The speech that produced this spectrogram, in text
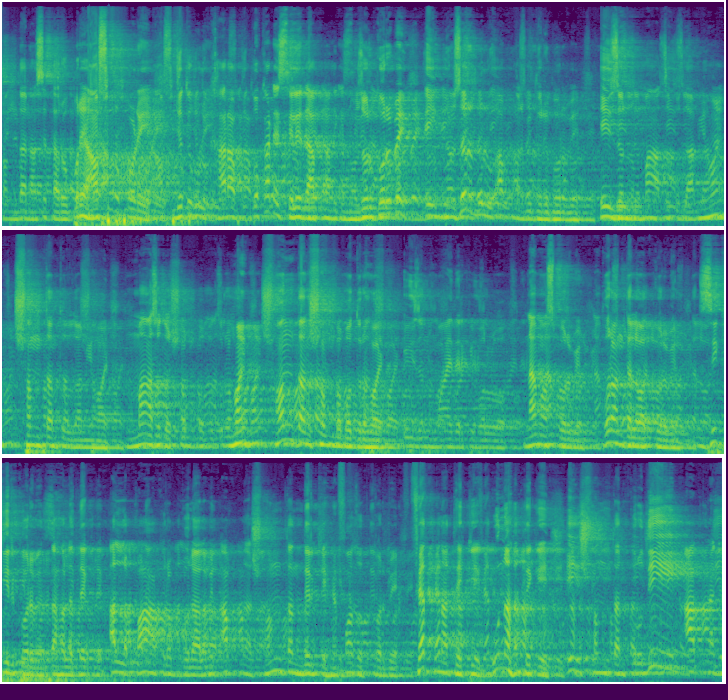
সন্তান আছে, তার উপরে আসর পড়ে। যতগুলো খারাপ পকাটে ছেলেরা আপনাদেরকে নজর করবে, এই নজরগুলো আপনার ভিতরে পড়বে। এই জন্য মা যত দামি হয়, সন্তান তত দামি হয়। মা যত সভ্যভদ্র হয়, সন্তান সভ্যভদ্র হয়। এই জন্য মায়েদেরকে বলব? নামাজ পড়বেন, কোরআন তেলাওয়াত করবেন, জিকির করবেন, তাহলে দেখবেন আল্লাহ পাক রব্বুল আলামিন আপনার সন্তানদেরকে হেফাজত করবে। ফিতনা থেকে, গুনাহ থেকে এই সন্তান কোনোদিন আপনাকে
